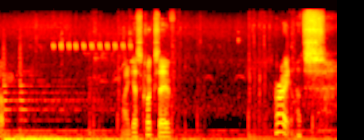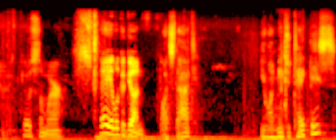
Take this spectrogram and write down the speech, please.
Oh. I guess quick save. Alright, let's go somewhere. Hey, look, a gun. What's that? You want me to take this?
